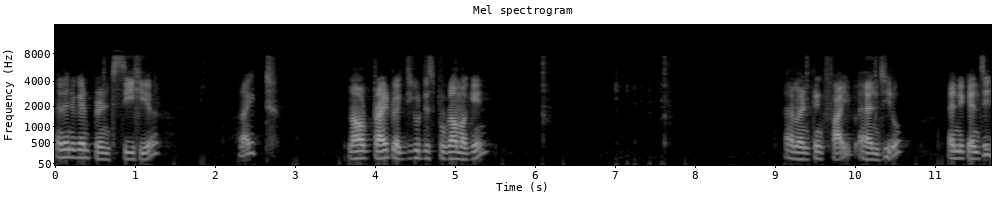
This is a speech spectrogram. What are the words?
and then you can print c here right now try to execute this program again. I'm entering 5 and 0 and you can see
